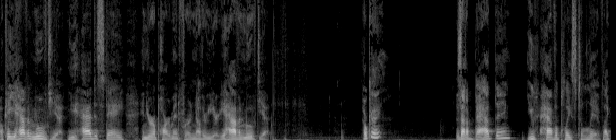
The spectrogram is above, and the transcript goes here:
Okay, you haven't moved yet. You had to stay in your apartment for another year. You haven't moved yet. Okay. Is that a bad thing? You have a place to live. Like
